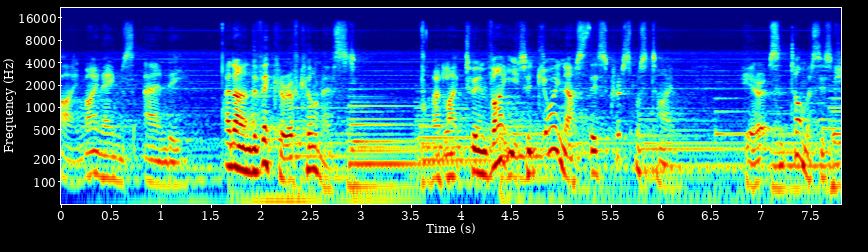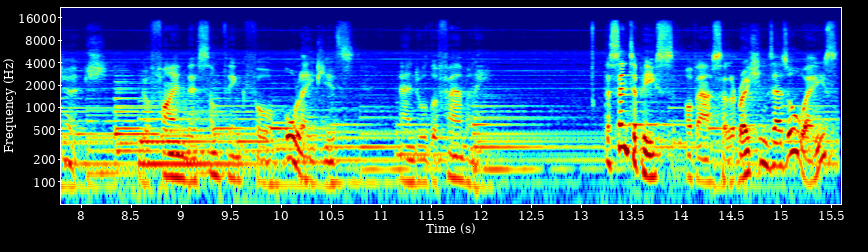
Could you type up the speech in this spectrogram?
Hi, my name's Andy, and I'm the Vicar of Kilnhurst. I'd like to invite you to join us this Christmas time here at St Thomas's Church. You'll find there's something for all ages and all the family. The centrepiece of our celebrations, as always,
